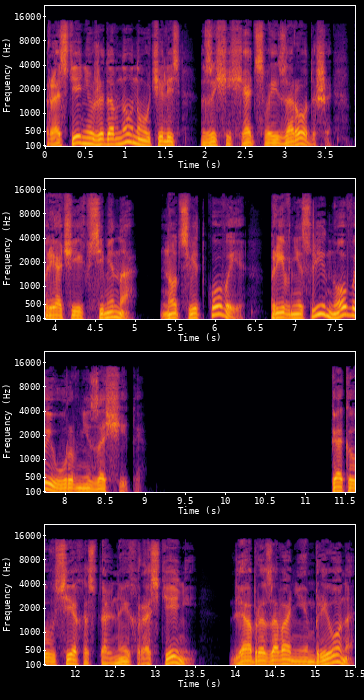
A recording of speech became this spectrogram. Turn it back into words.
Растения уже давно научились защищать свои зародыши, пряча их в семена, но цветковые привнесли новые уровни защиты. Как и у всех остальных растений, для образования эмбриона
